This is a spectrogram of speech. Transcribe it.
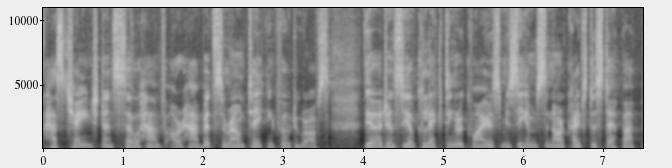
has changed, and so have our habits around taking photographs. The urgency of collecting requires museums and archives to step up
